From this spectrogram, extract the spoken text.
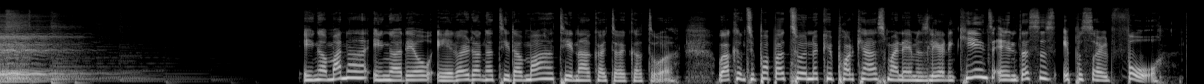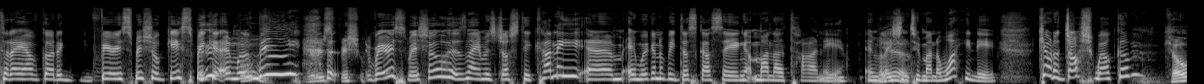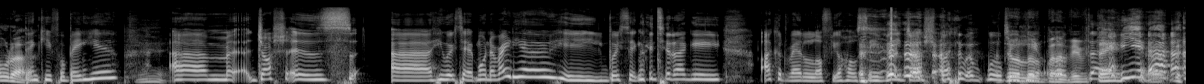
ngā mana, i ngā reo, e rauranga tira mā, tēnā koutou katoa. Welcome to Papatūānuku podcast. My name is Leonie Kent and this is episode four. Today I've got a very special guest speaker in with Ooh, me. very special. Very special. His name is Josh Te Kani um, and we're going to be discussing mana tāne in relation Yeah. to mana wahine. Kia ora Josh, welcome. Kia ora. Thank you for being here. Yeah. Um, Josh is uh, he works at Moana Radio. He works at Ngāi Te Rangi. I could rattle off your whole CV, Josh, but we'll, do be a little bit of everything. day. Yeah,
